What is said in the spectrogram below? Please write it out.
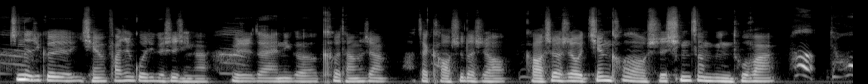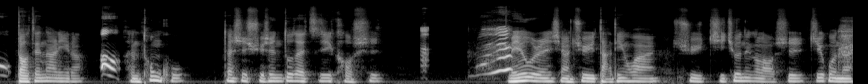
啊？真的，这个以前发生过这个事情啊，就是在那个课堂上，在考试的时候，考试的时候，监考老师心脏病突发，哼，然后？倒在那里了，哦。很痛苦，但是学生都在自己考试，没有人想去打电话去急救那个老师，结果呢，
